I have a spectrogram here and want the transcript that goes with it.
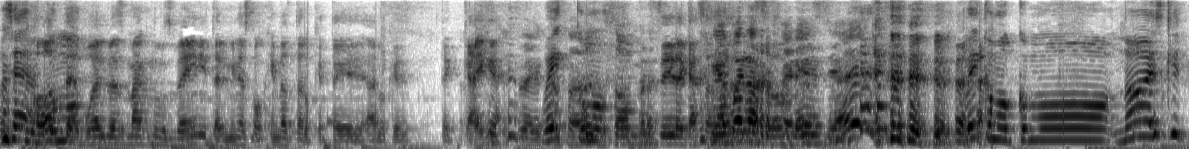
O sea, O como, te vuelves Magnus Bane y terminas cogiéndote a lo que te, a lo que te caiga. Güey, como- Sí, de Qué buena referencia, ¿eh? güey, como, como, no, es que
